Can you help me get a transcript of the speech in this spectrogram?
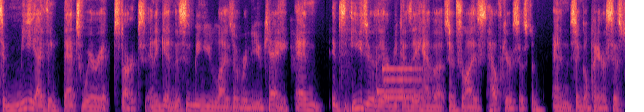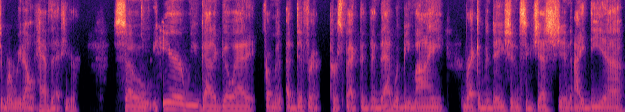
to me, I think that's where it starts. And again, this is being utilized over in the UK. And it's easier there because they have a centralized healthcare system and single payer system where we don't have that here. So here we've got to go at it from a, a, different perspective. And that would be my recommendation, suggestion, idea,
